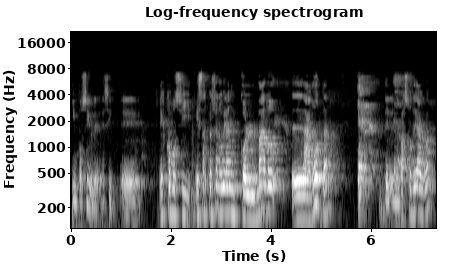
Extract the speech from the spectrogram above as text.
Imposible. Es decir, eh, es como si esas personas hubieran colmado la gota del vaso de agua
